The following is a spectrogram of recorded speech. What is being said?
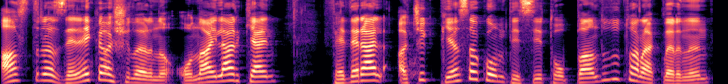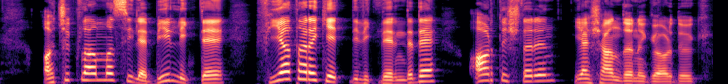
AstraZeneca aşılarını onaylarken Federal Açık Piyasa Komitesi toplantı tutanaklarının açıklanmasıyla birlikte fiyat hareketliliklerinde de artışların yaşandığını gördük.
